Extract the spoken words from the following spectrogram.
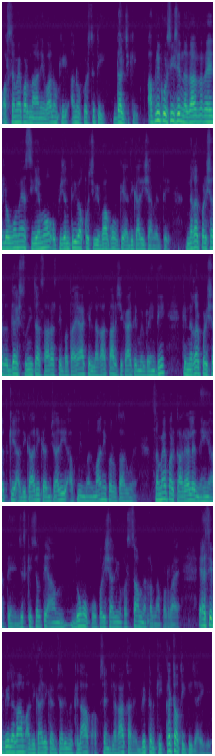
और समय पर न आने वालों की अनुपस्थिति दर्ज की। अपनी कुर्सी से नज़र रहे लोगों में सीएमओ उपयंत्री व कुछ विभागों के अधिकारी शामिल थे। नगर परिषद अध्यक्ष सुनीता सारस ने बताया कि लगातार शिकायतें मिल रही थी कि नगर परिषद के अधिकारी कर्मचारी अपनी मनमानी पर उतारू हैं। समय पर कार्यालय नहीं आते हैं, जिसके चलते आम लोगों को परेशानियों का सामना करना पड़ रहा है। ऐसे बेलगाम अधिकारी कर्मचारियों के खिलाफ अपसेंट लगाकर वेतन की कटौती की जाएगी।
